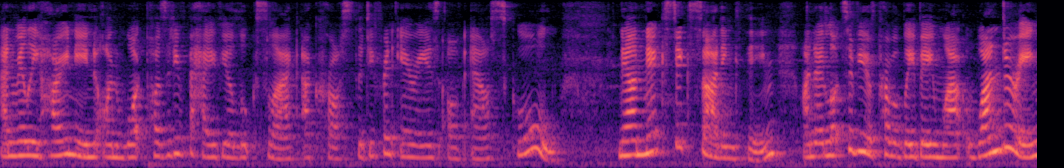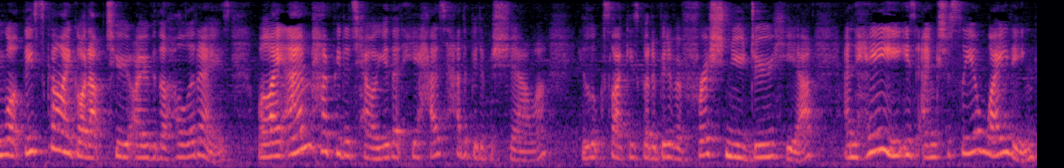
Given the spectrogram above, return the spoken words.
and really hone in on what positive behaviour looks like across the different areas of our school. Now, next exciting thing, I know lots of you have probably been wondering what this guy got up to over the holidays. Well, I am happy to tell you that he has had a bit of a shower. He looks like he's got a bit of a fresh new do here, and he is anxiously awaiting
